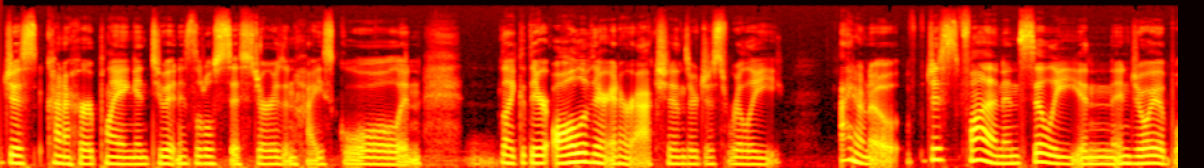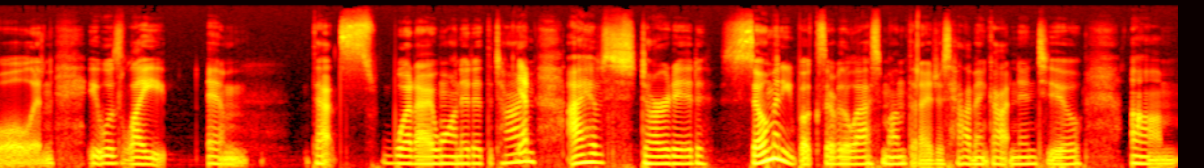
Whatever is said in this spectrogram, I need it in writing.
just kind of her playing into it and his little sisters in high school and like they're all of their interactions are just really I don't know, just fun and silly and enjoyable and it was light and that's what I wanted at the time. I have started so many books over the last month that I just haven't gotten into. Um,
